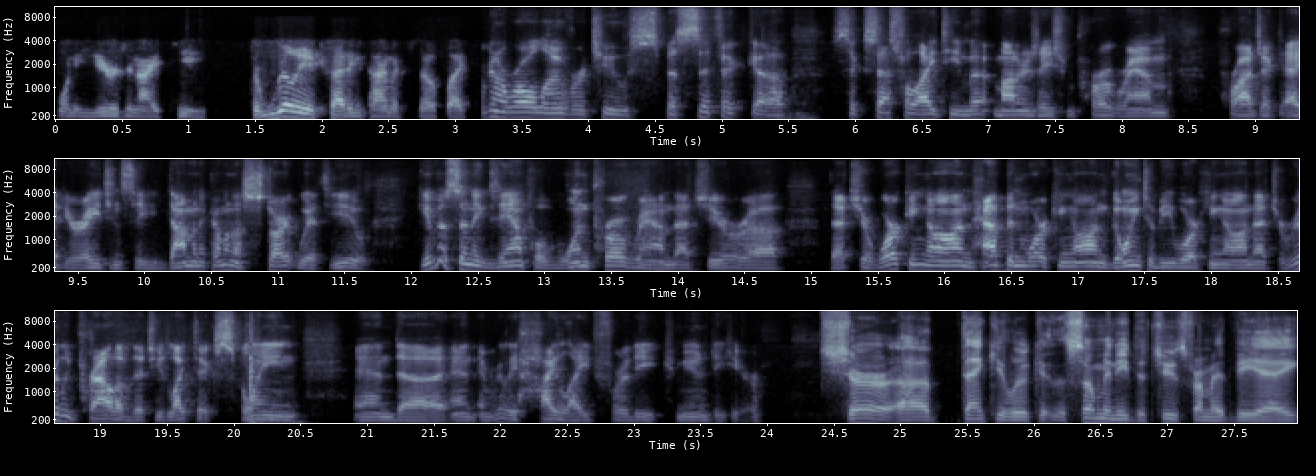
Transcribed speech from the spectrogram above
20 years in IT. It's a really exciting time at Snowflake. We're going to roll over to specific uh, successful IT modernization program project at your agency. Dominic, I'm going to start with you. Give us an example of one program that you're uh, that you're working on, have been working on, going to be working on that you're really proud of that you'd like to explain and uh, and, and really highlight for the community here. Sure. Uh, thank you, Luke. There's so many to choose from at VA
